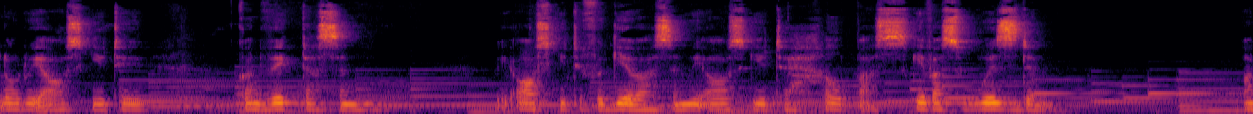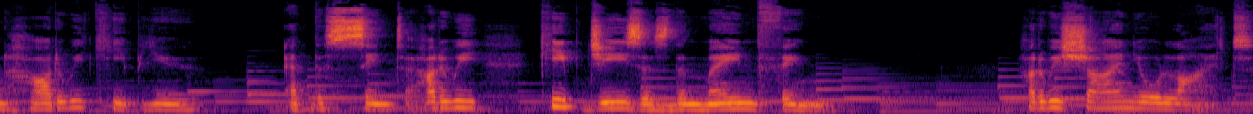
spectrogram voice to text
Lord, we ask you to convict us and we ask you to forgive us and we ask you to help us, give us wisdom on how do we keep you at the center? How do we keep Jesus the main thing? How do we shine your light?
